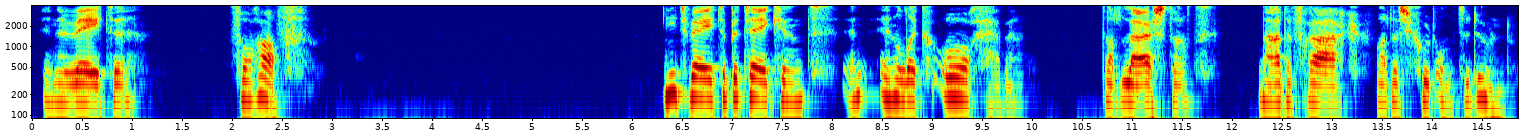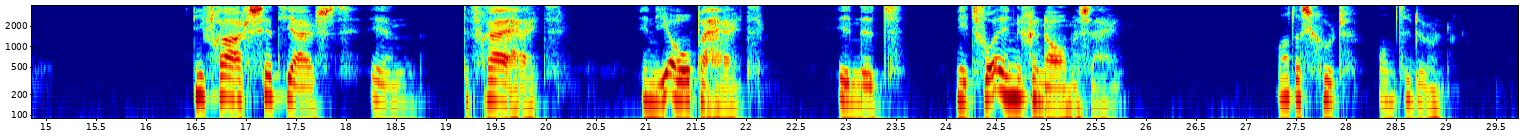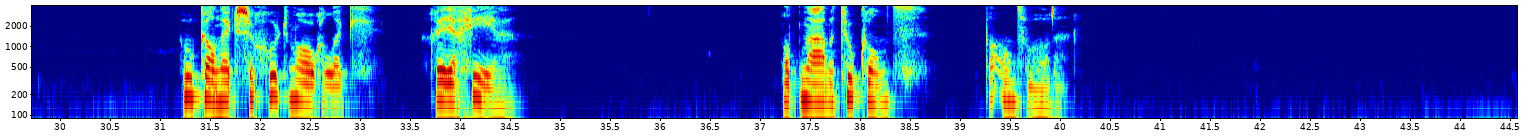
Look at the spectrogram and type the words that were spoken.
in een weten vooraf. Niet weten betekent een innerlijk oor hebben dat luistert naar de vraag wat is goed om te doen. Die vraag zit juist in de vrijheid in die openheid, in het niet vooringenomen zijn. Wat is goed om te doen? Hoe kan ik zo goed mogelijk reageren? Wat naar me toe komt, beantwoorden.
